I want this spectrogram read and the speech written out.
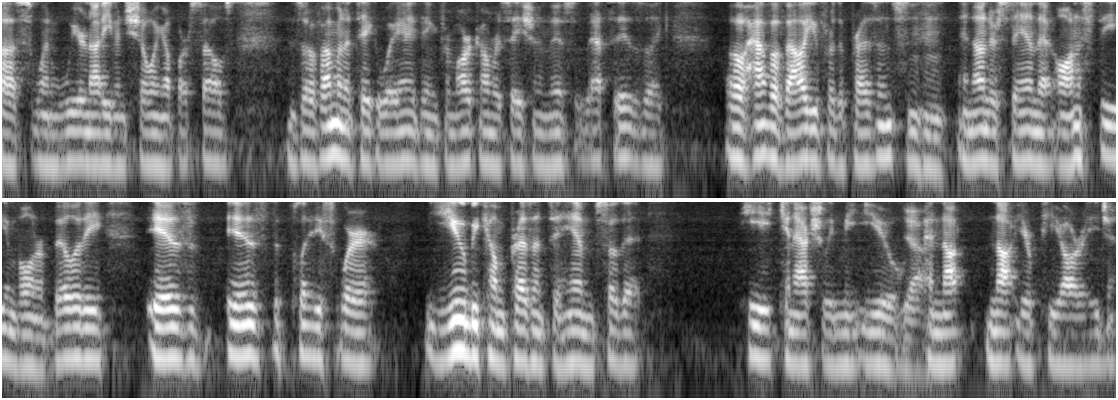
us when we're not even showing up ourselves. And so, if I'm going to take away anything from our conversation in this, that's it. Is like, oh, have a value for the presence Mhm. and understand that honesty and vulnerability is is the place where you become present to him so that he can actually meet you Yeah. and not not your PR agent.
